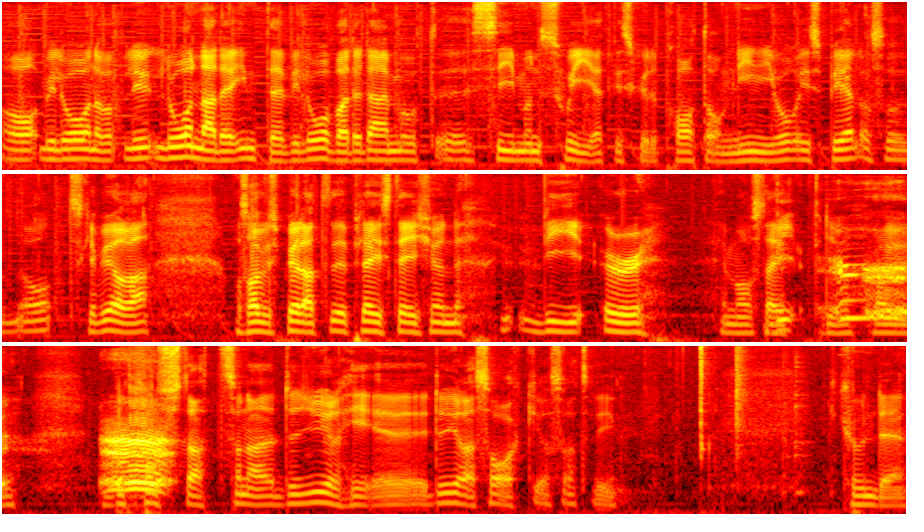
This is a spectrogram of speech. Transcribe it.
Ja, vi lånade, lånade inte. Vi lovade däremot eh, Simon Swe att vi skulle prata om ninjor i spel. Och så, ja, det ska vi göra. Och så har vi spelat eh, Playstation VR hemma hos dig. Du har ju bekostat sådana dyr, dyra saker så att vi kunde.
